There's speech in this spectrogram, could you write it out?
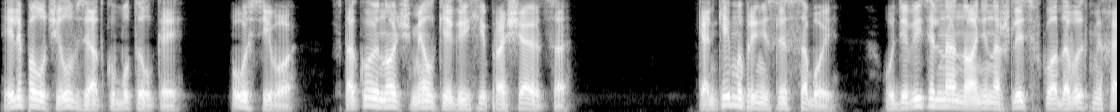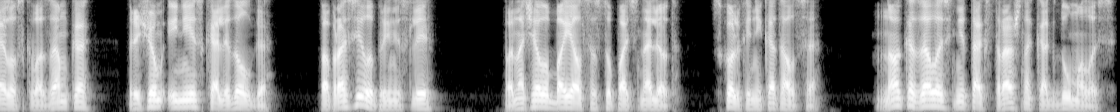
или получил взятку бутылкой. Пусть его. В такую ночь мелкие грехи прощаются. Коньки мы принесли с собой. Удивительно, но они нашлись в кладовых Михайловского замка, причем и не искали долго. Попросил и принесли. Поначалу боялся ступать на лед, сколько ни катался. Но оказалось не так страшно, как думалось.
